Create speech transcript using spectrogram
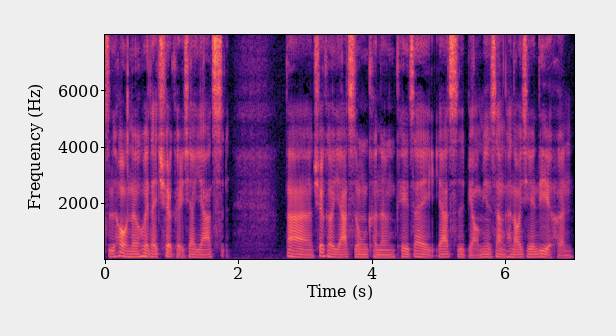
之后呢会再 check 一下牙齿。那 check 牙齿，我们可能可以在牙齿表面上看到一些裂痕。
